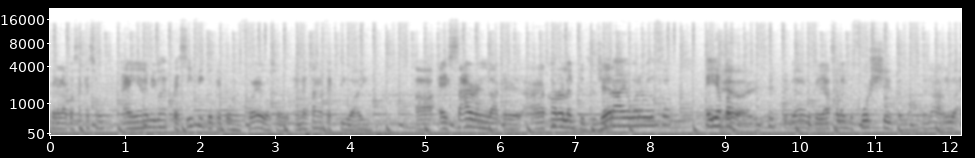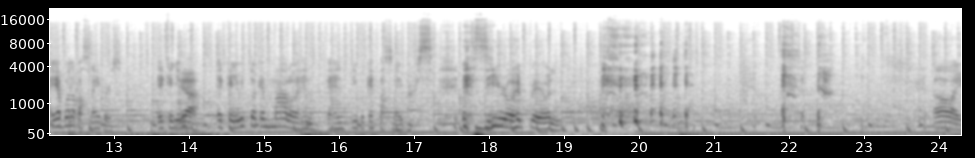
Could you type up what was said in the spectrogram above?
Pero la cosa es que son, hay enemigos específicos que cogen fuego, so él no es tan efectivo ahí. Ah, el Siren, la que I call her like the Jedi or whatever the fuck. Ella es pa- Jedi. Ya, porque ella hace like the force shit, te mantiene arriba. Ella es buena para snipers. El que, yo, Yeah. el que yo he visto que es malo es el, es el tipo que es para snipers. Es Zero, es el peor. oh my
